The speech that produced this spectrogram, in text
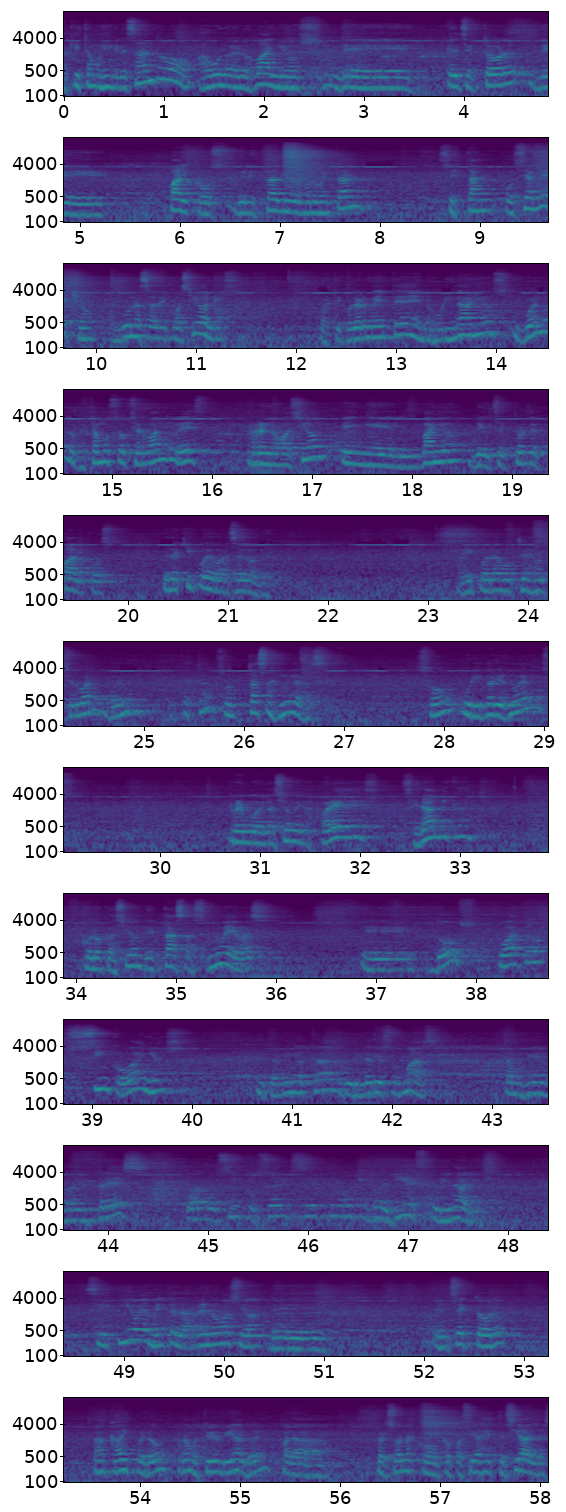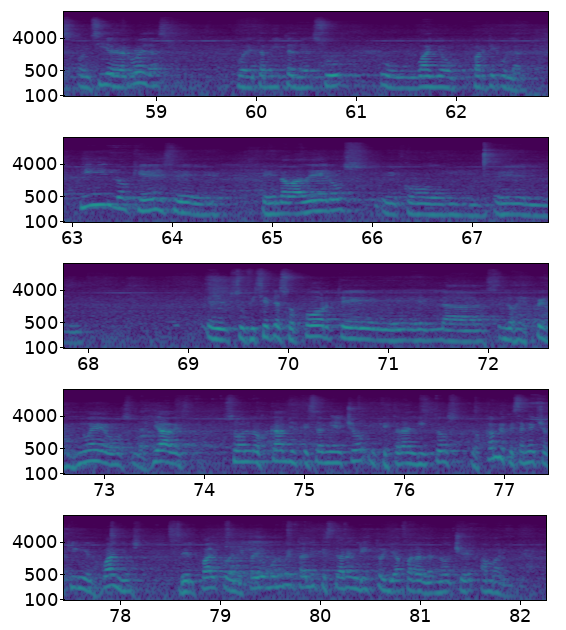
Aquí estamos ingresando a uno de los baños del sector de palcos del Estadio Monumental. Se están o se han hecho algunas adecuaciones, particularmente en los urinarios. Y bueno, lo que estamos observando es renovación en el baño del sector de palcos del equipo de Barcelona. Ahí podrán ustedes observar, bueno, acá están, son tazas nuevas, son urinarios nuevos, remodelación en las paredes, cerámica, colocación de tazas nuevas, eh, dos, cuatro, cinco baños y también acá los urinarios son más. Estamos viendo ahí tres, cuatro, cinco, seis, siete, ocho, nueve, diez urinarios. Sí, y obviamente la renovación del sector, acá hay, perdón, no me estoy olvidando, ¿eh? para personas con capacidades especiales o en sillas de ruedas, puede también tener su un baño particular. Y lo que es eh, eh, lavaderos eh, con el, suficiente soporte, los espejos nuevos, las llaves, son los cambios que se han hecho y que estarán listos, los cambios que se han hecho aquí en los baños del palco del Estadio Monumental y que estarán listos ya para la noche amarilla.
